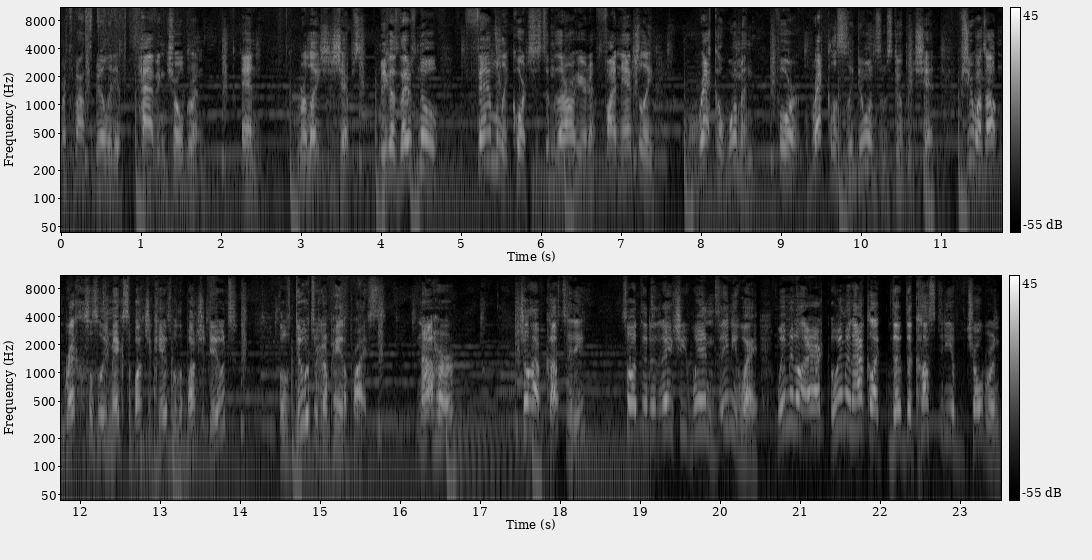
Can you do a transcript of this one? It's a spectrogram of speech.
responsibility of having children and relationships because there's no family court system that are here to financially wreck a woman for recklessly doing some stupid shit. If she runs out and recklessly makes a bunch of kids with a bunch of dudes, those dudes are gonna pay the price, not her. She'll have custody. So at the end of the day, she wins anyway. Women are women act like the, the custody of the children,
